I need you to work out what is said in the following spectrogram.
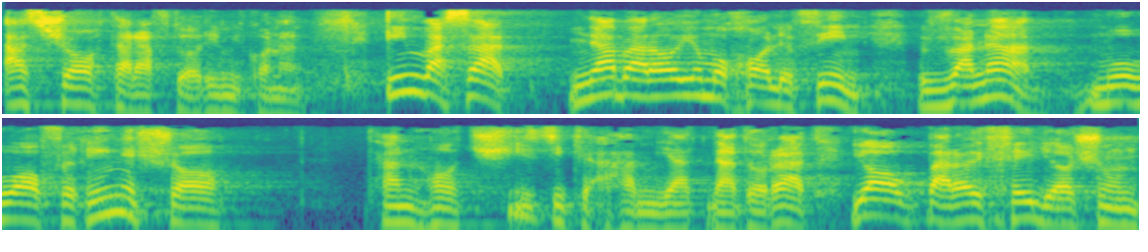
از شاه طرفداری می‌کنن این وسط نه برای مخالفین و نه موافقین شاه تنها چیزی که اهمیت ندارد یا برای خیلی هاشون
